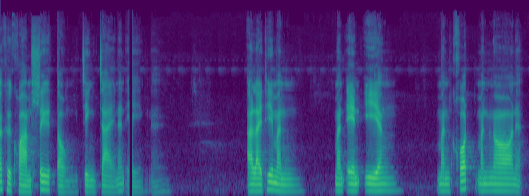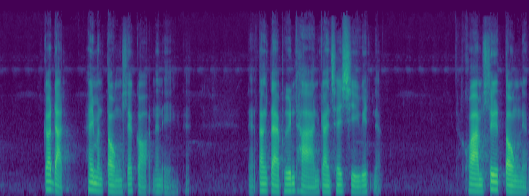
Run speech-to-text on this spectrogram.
็คือความซื่อตรงจริงใจนั่นเองนะอะไรที่มันมันเอ็นเอียง มันคดมันงอเนี่ยก็ดัดให้มันตรงเสียก่อนนั่นเองเนี่ยตั้งแต่พื้นฐานการใช้ชีวิตเนี่ยความซื่อตรงเนี่ย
